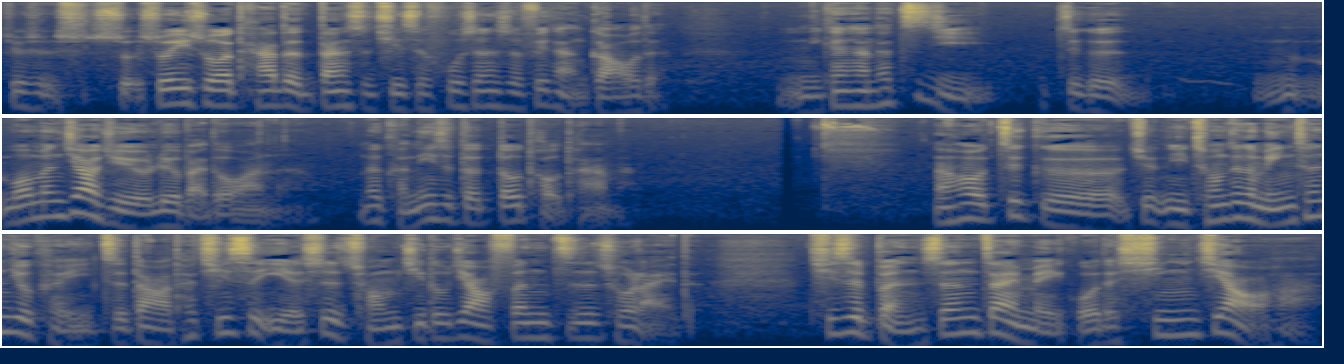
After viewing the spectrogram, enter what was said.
就是所所以说，他的当时其实呼声是非常高的。你看看他自己这个摩门教就有六百多万人，那肯定是都都投他嘛。然后这个就你从这个名称就可以知道，它其实也是从基督教分支出来的。其实本身在美国的新教哈。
